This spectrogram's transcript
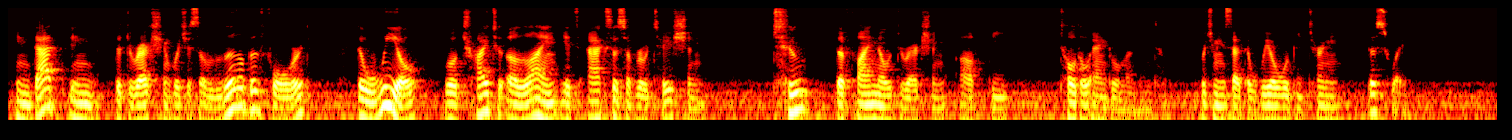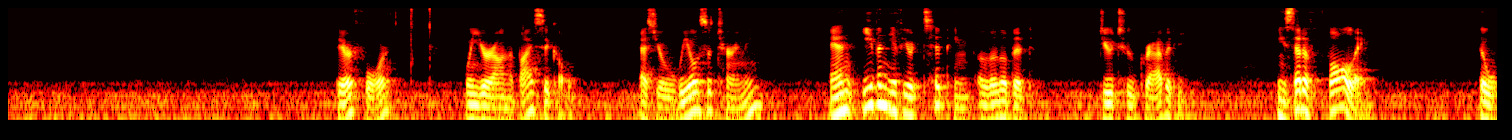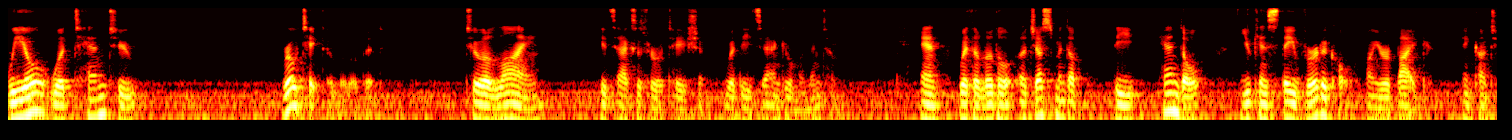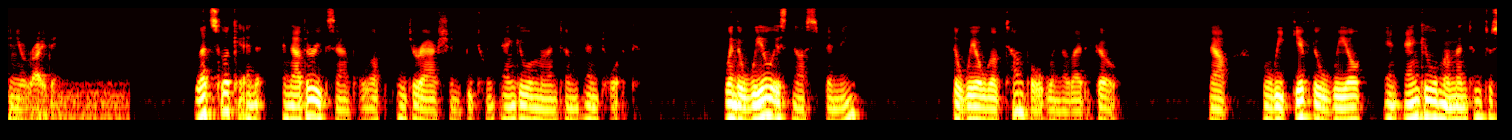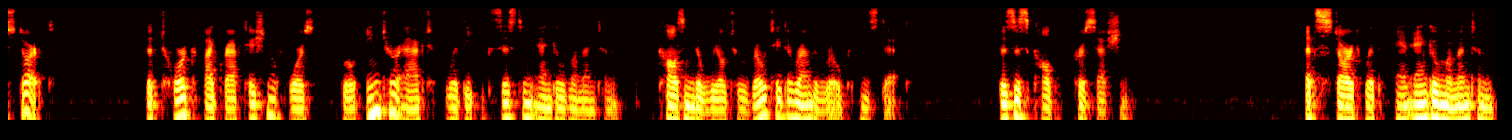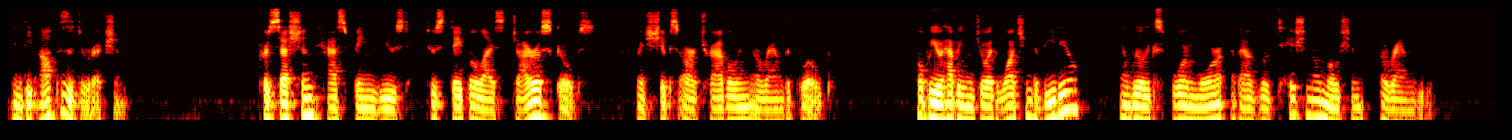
in that in the direction which is a little bit forward, the wheel will try to align its axis of rotation to the final direction of the total angular momentum, which means that the wheel will be turning this way. Therefore, when you're on a bicycle, as your wheels are turning, and even if you're tipping a little bit due to gravity, instead of falling, the wheel would tend to rotate a little bit to align its axis of rotation with its angular momentum. And with a little adjustment of the handle, you can stay vertical on your bike and continue riding. Let's look at another example of interaction between angular momentum and torque. When the wheel is not spinning, the wheel will tumble when I let it go. Now, when we give the wheel an angular momentum to start, the torque by gravitational force will interact with the existing angular momentum, causing the wheel to rotate around the rope instead. This is called precession. Let's start with an angular momentum in the opposite direction. Precession has been used to stabilize gyroscopes when ships are traveling around the globe. Hope you have enjoyed watching the video and we'll explore more about rotational motion around you.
